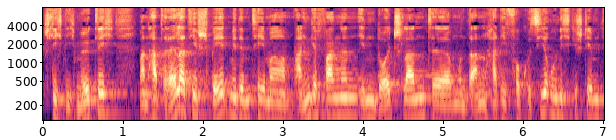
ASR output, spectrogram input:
schlicht nicht möglich. Man hat relativ spät mit dem Thema angefangen in Deutschland und dann hat die Fokussierung nicht gestimmt.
